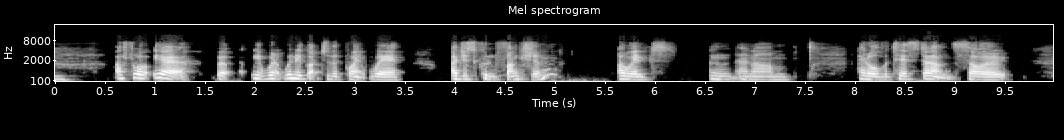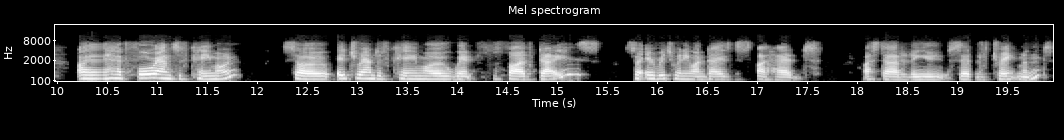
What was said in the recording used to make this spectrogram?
mm. I thought, yeah, but you know, when, when it got to the point where I just couldn't function, I went and, and um, had all the tests done. So I had four rounds of chemo. So each round of chemo went for five days. So every 21 days, I had I started a new set of treatment.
